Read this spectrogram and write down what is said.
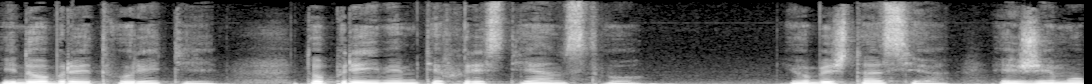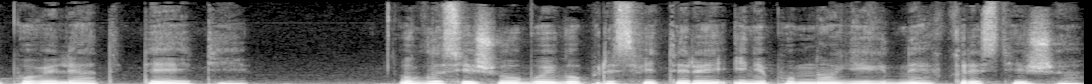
и добре творити, то приемем те в християнство. И обещася, е же му повелят деяти. Огласиша обо его пресвитери и не по многих днях крестиша.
